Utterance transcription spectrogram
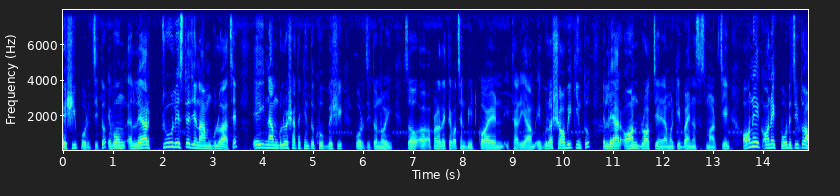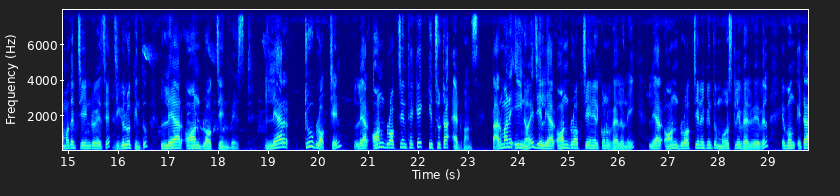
বেশি পরিচিত এবং লেয়ার টু লিস্টে যে নামগুলো আছে, এই নামগুলোর সাথে কিন্তু খুব বেশি পরিচিত নই। সো আপনারা দেখতে পাচ্ছেন বিটকয়েন ইথারিয়াম এগুলো সবই কিন্তু লেয়ার অন ব্লক চেইন এমনকি বাইন্যান্স স্মার্ট চেইন অনেক অনেক পরিচিত আমাদের চেইন রয়েছে, যেগুলো কিন্তু layer one blockchain based layer two blockchain layer one blockchain থেকে কিছুটা অ্যাডভান্স তার মানে এই নয় যে লেয়ার অন ব্লক চেইনের কোনো ভ্যালু নেই। লেয়ার অন ব্লক চেইনে কিন্তু মোস্টলি ভ্যালুয়েবল এবং এটা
